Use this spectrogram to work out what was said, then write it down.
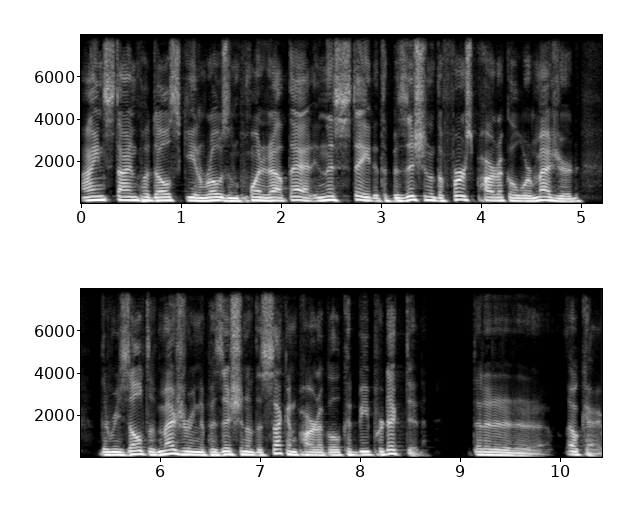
Einstein, Podolsky, and Rosen pointed out that in this state, if the position of the first particle were measured, the result of measuring the position of the second particle could be predicted. Okay.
